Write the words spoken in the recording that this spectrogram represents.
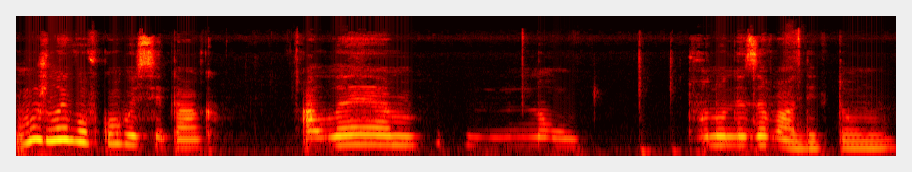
Можливо, в когось і так. Але ну, воно не завадить тому.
